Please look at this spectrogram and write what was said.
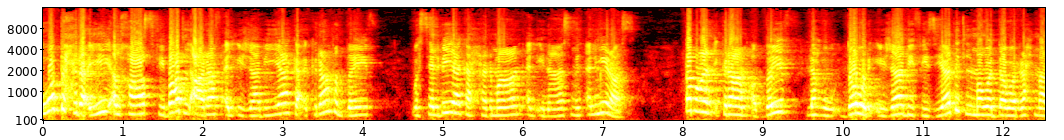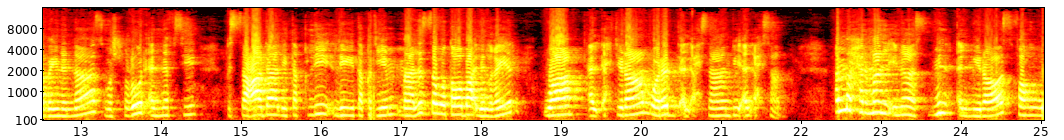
أوضح رأيي الخاص في بعض الأعراف الإيجابية كإكرام الضيف والسلبية كحرمان الإناث من الميراث. طبعا إكرام الضيف له دور إيجابي في زيادة المودة والرحمة بين الناس والشعور النفسي بالسعادة لتقديم ما لذ وطاب للغير والإحترام ورد الإحسان بالإحسان. أما حرمان الإناث من الميراث فهو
